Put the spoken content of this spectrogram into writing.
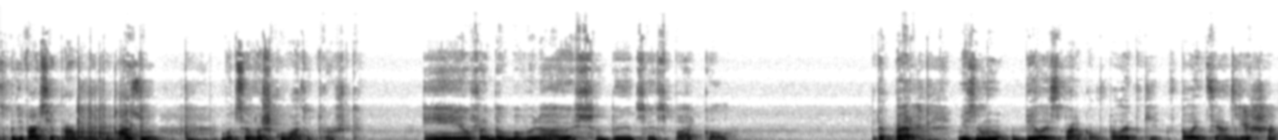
Сподіваюся, я правильно показую, бо це важкувато трошки. І вже додаю сюди цей спаркл. Тепер візьму білий спаркл в палетці, в палетці Англіша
